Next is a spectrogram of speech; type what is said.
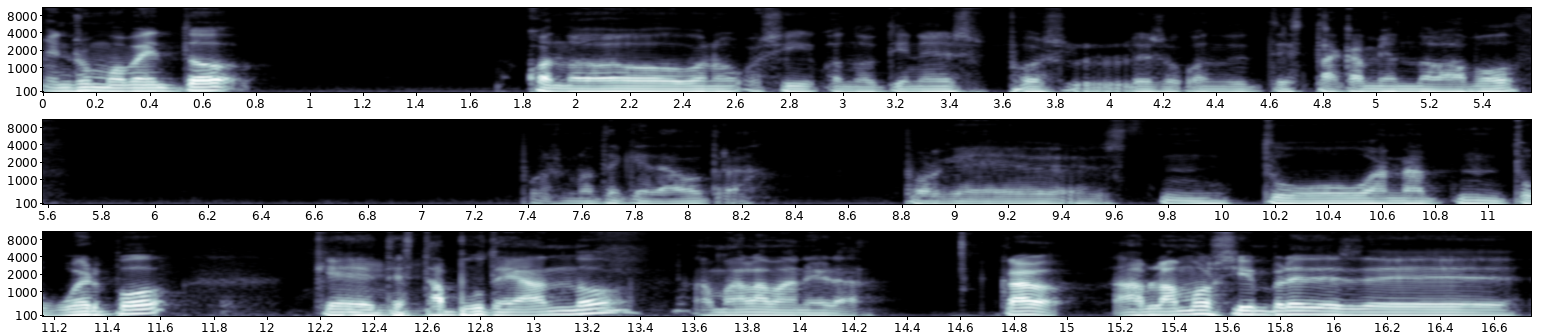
En su momento cuando, bueno, pues sí, cuando tienes, pues eso, cuando te está cambiando la voz, pues no te queda otra. Porque es mm, tu, tu cuerpo que Mm. te está puteando a mala manera. Claro, hablamos siempre desde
